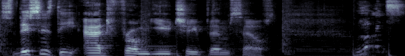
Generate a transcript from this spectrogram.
So this is the ad from YouTube themselves. Lights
